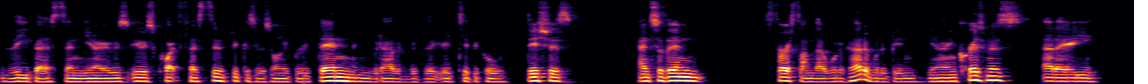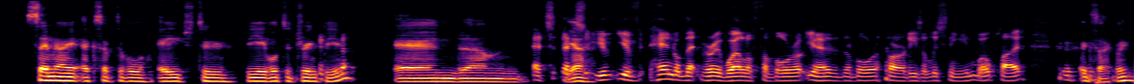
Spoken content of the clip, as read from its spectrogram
the best. And you know, it was it was quite festive because it was only brewed then, and you would have it with the, your typical dishes. And so then, first time that I would have had it would have been you know in Christmas at a semi acceptable age to be able to drink beer. and um, that's that's yeah. you, you've handled that very well. If the law, you know, the law authorities are listening in, well played. exactly,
